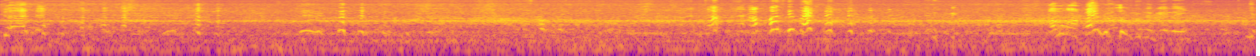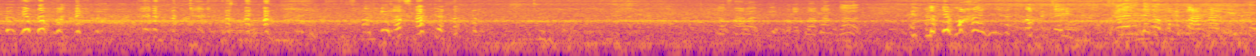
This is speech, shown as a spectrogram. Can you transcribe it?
Nggak ada. apa sih teh? Kamu ngapain dulu gini-gini? Sampai nggak sadar. Penasaran dia pakai celana enggak? Ya makanya sampai saya sekalian aja nggak pakai celana gitu.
